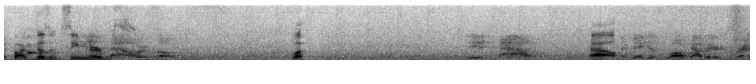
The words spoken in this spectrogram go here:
Hypoc doesn't seem nervous. Cow or something. What? See a cow. Ow. I can't just walk out here and drink.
